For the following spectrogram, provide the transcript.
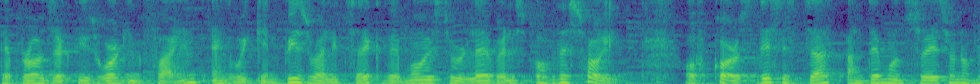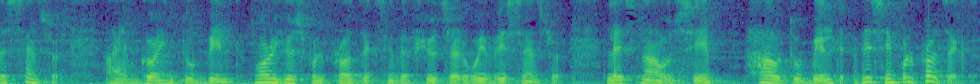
The project is working fine and we can visually check the moisture levels of the soil. Of course, this is just a demonstration of the sensor. I am going to build more useful projects in the future with this sensor. Let's now see how to build this simple project.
